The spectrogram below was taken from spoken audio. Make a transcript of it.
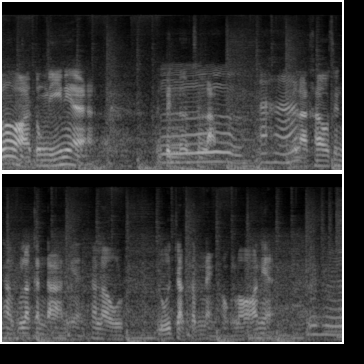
ก็ตรงนี้เนี่ยมันเป็นเนินสลับอืมอ่าฮะเวลาเข้าเส้นทางธุรกันดารเนี่ยถ้าเรารู้จักตำแหน่งของล้อเนี่ยอือหือ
